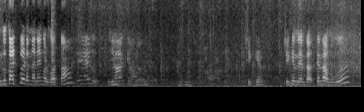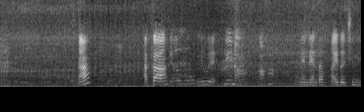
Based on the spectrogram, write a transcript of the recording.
ఇంకా కత్తి పెట్టండి నేను కూడా కొత్త? చికెన్. చికెన్ తింటా తింటావు నువ్వు? అక్క నువ్వే. నేను? తింటా. ఐదు వచ్చింది.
